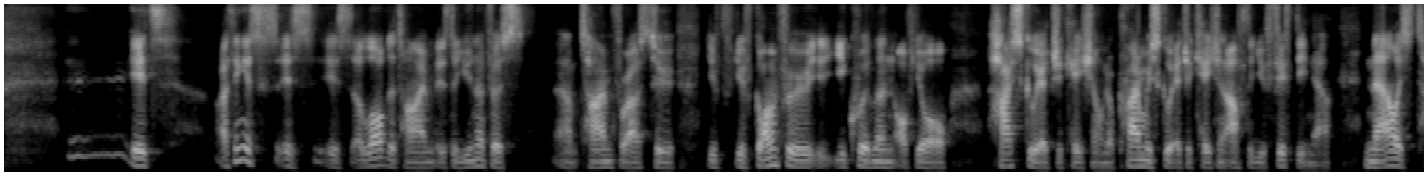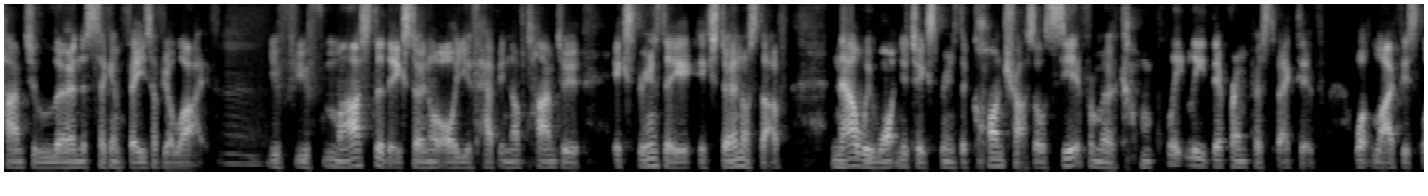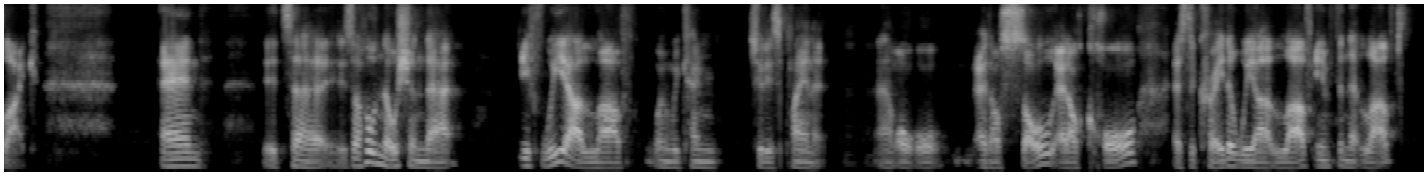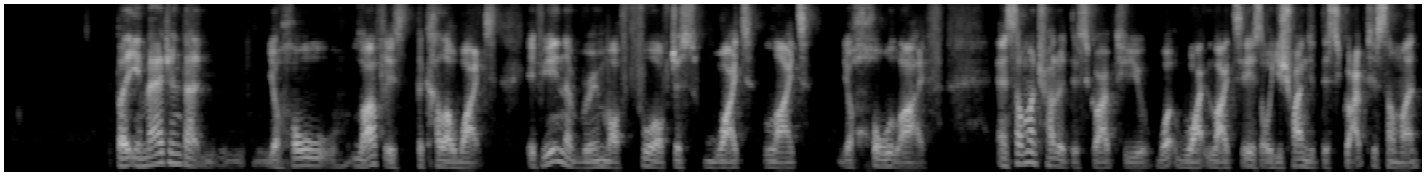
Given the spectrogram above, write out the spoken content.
It's I think it's is is a lot of the time is the universe um, time for us to you've you've gone through equivalent of your high school education or your primary school education after you're 50 now. Now it's time to learn the second phase of your life. Mm. you've you've mastered the external or you've had enough time to experience the external stuff. Now we want you to experience the contrast or see it from a completely different perspective what life is like. And it's a it's a whole notion that if we are love when we came to this planet, mm-hmm. um, or, or, at our soul, at our core, as the creator, we are love, infinite love. But imagine that your whole love is the color white. If you're in a room of full of just white light your whole life, and someone try to describe to you what white light is, or you're trying to describe to someone,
